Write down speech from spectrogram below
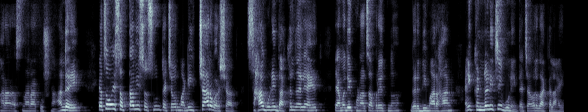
फरार असणारा कृष्णा आंधळे याचं वय सत्तावीस असून त्याच्यावर मागील चार वर्षात सहा गुन्हे दाखल झाले आहेत. त्यामध्ये खुणाचा प्रयत्न गर्दी मारहाण आणि खंडणीचे गुन्हे त्याच्यावर दाखल आहेत.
